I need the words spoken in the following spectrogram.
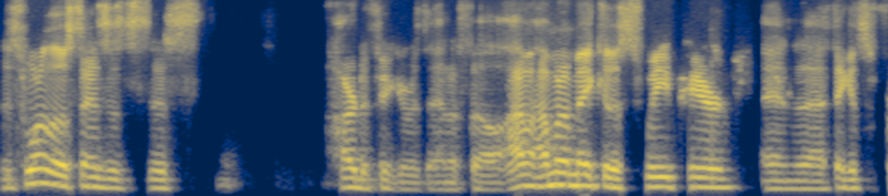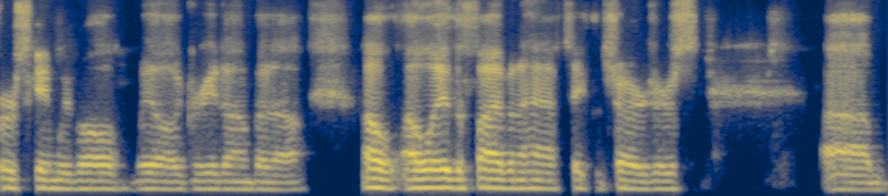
it's one of those things. It's it's hard to figure with the NFL. I'm, I'm going to make it a sweep here, and I think it's the first game we've all we all agreed on. But I'll I'll, I'll lay the five and a half, take the Chargers. Um,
